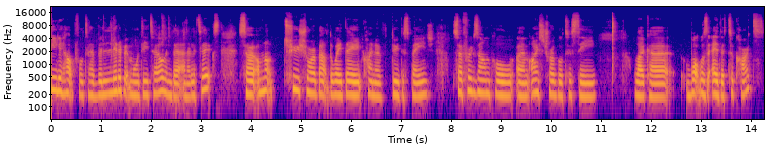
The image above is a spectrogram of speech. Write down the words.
really helpful to have a little bit more detail in their analytics. So I'm not too sure about the way they kind of do this page. So, for example, um, I struggle to see like uh, what was added to carts.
